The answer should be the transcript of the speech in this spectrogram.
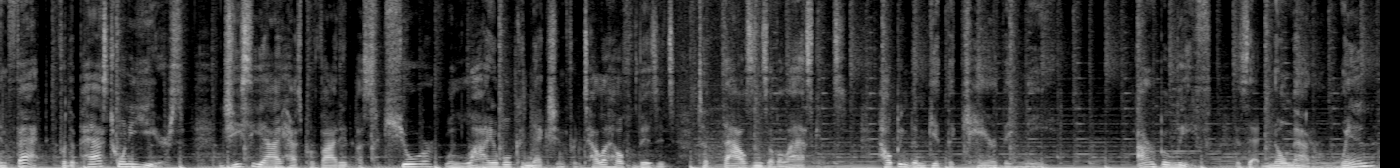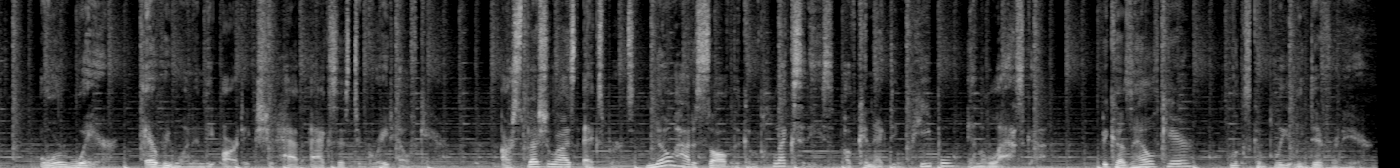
In fact, for the past 20 years, GCI has provided a secure, reliable connection for telehealth visits to thousands of Alaskans, helping them get the care they need. Our belief is that no matter when or where, everyone in the Arctic should have access to great health care. Our specialized experts know how to solve the complexities of connecting people in Alaska. Because healthcare looks completely different here.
